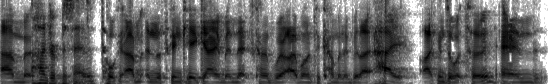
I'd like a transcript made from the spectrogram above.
Um, 100%. talk um, in the skincare game, and that's kind of where I wanted to come in and be like, "Hey, I can do it too, and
